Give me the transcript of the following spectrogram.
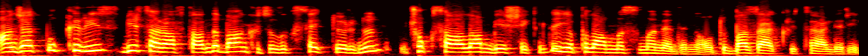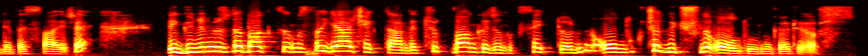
Ancak bu kriz bir taraftan da bankacılık sektörünün çok sağlam bir şekilde yapılanmasına neden oldu. Bazel kriterleriyle vesaire. Ve günümüzde baktığımızda gerçekten de Türk bankacılık sektörünün oldukça güçlü olduğunu görüyoruz.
